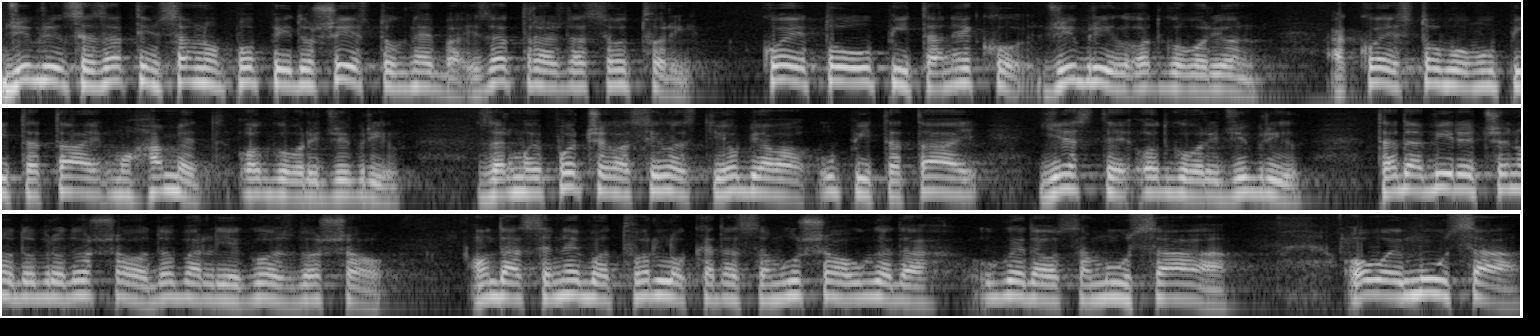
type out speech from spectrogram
Džibril se zatim sa mnom popije do šestog neba i zatraž da se otvori. Ko je to upita neko? Džibril, odgovori on. A ko je s tobom upita taj? Muhammed, odgovori Džibril. Zar mu je počela silaziti objava upita taj? Jeste, odgovori Džibril. tada bi rečeno dobrodošao, dobar li je gost došao. Onda se nebo otvorilo kada sam ušao, ugleda, ugledao sam Musa. Ovo je Musa,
